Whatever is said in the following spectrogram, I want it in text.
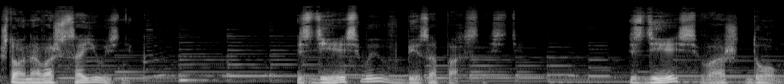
что она ваш союзник. Здесь вы в безопасности. Здесь ваш дом.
